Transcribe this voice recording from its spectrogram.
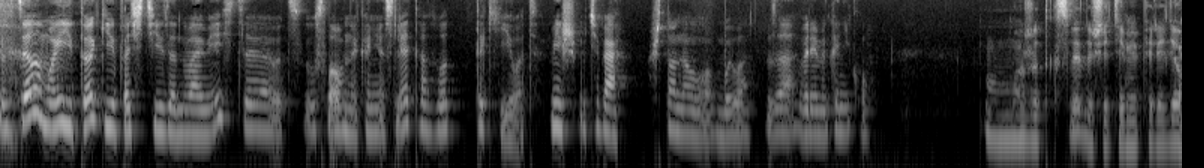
Но в целом мои итоги почти за два месяца, вот условно конец лета, вот такие вот. Миш, у тебя что нового было за время каникул? Может, к следующей теме перейдем.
